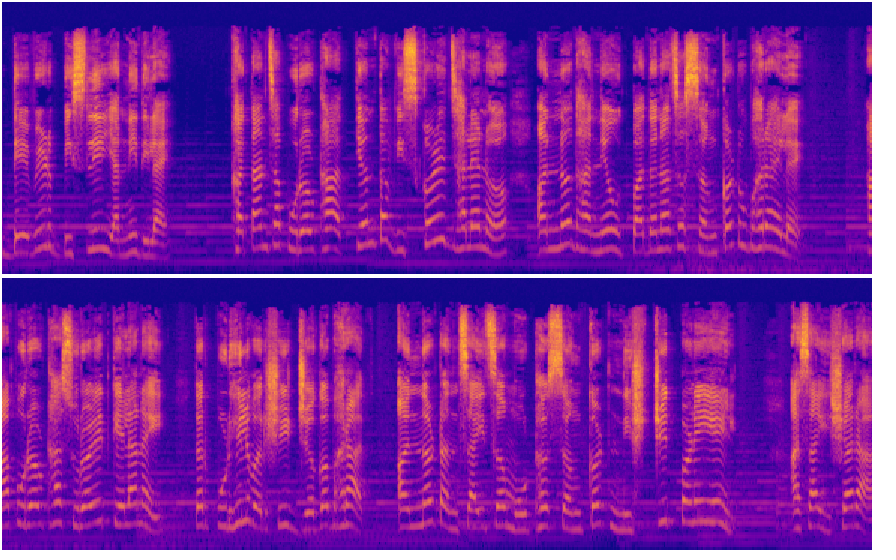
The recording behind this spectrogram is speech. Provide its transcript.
डेव्हिड बिस्ली यांनी दिलाय. खतांचा पुरवठा अत्यंत विस्कळीत झाल्यानं अन्नधान्य उत्पादनाचं संकट उभं राहिलंय. हा पुरवठा सुरळीत केला नाही तर पुढील वर्षी जगभरात अन्न टंचाईचं मोठं संकट निश्चितपणे येईल असा इशारा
